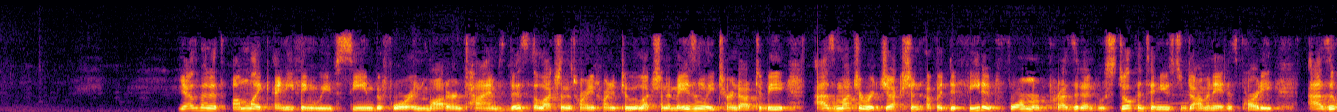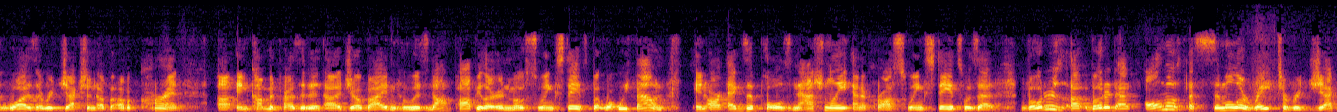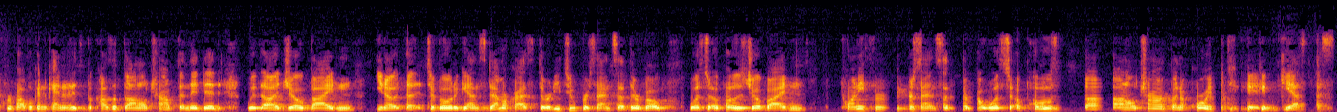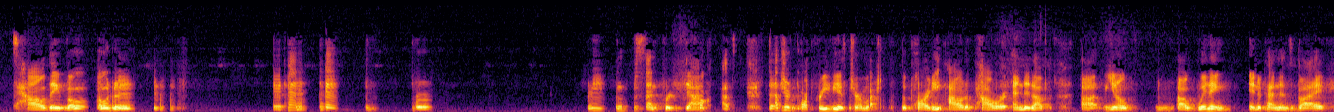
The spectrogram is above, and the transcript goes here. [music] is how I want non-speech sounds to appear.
Yasmin, it's unlike anything we've seen before in modern times. This election, the 2022 election, amazingly turned out to be as much a rejection of a defeated former president who still continues to dominate his party as it was a rejection of, of a current uh, incumbent president, uh, Joe Biden, who is not popular in most swing states. But what we found in our exit polls nationally and across swing states was that voters uh, voted at almost a similar rate to reject Republican candidates because of Donald Trump than they did with uh, Joe Biden, you know, uh, to vote against Democrats. 32% said their vote was to oppose Joe Biden. 23% said their vote was to oppose Donald Trump. And of course, you can guess how they voted percent for Democrats. That's your part previous term. The party out of power ended up, uh, you know, uh, winning independents by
